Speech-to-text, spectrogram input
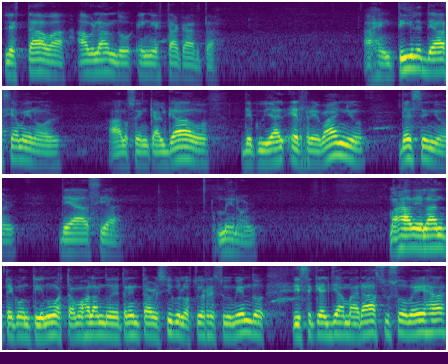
le estaba hablando en esta carta. A gentiles de Asia Menor, a los encargados de cuidar el rebaño del Señor de Asia Menor. Más adelante continúa, estamos hablando de 30 versículos, estoy resumiendo, dice que Él llamará a sus ovejas,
